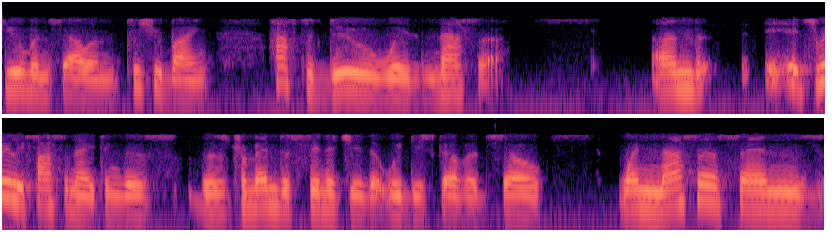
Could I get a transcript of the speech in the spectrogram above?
human cell and tissue bank have to do with NASA? And it's really fascinating. There's there's a tremendous synergy that we discovered. So when NASA sends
